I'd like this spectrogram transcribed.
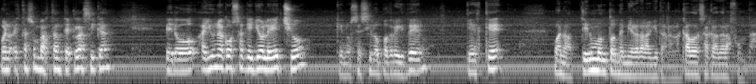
Bueno, estas son bastante clásicas, pero hay una cosa que yo le he hecho, que no sé si lo podréis ver, que es que, bueno, tiene un montón de mierda la guitarra, la acabo de sacar de la funda.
